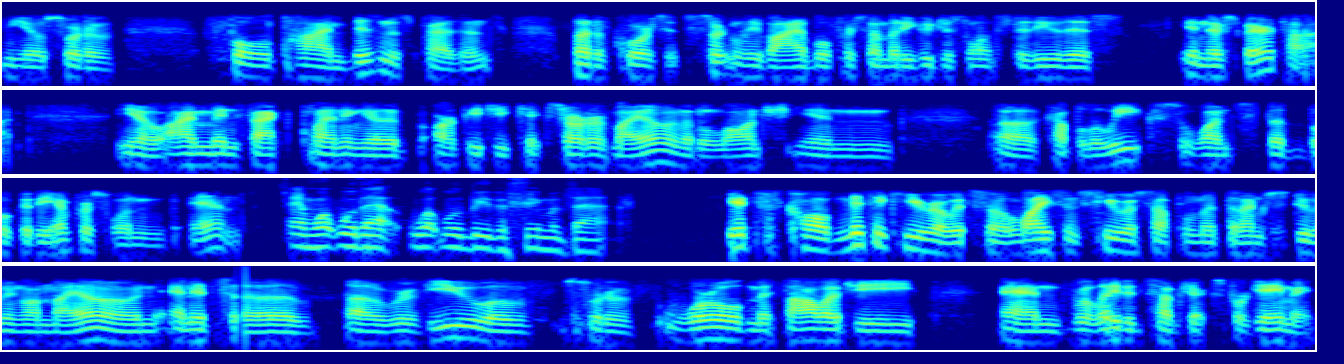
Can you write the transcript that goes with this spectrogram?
you know sort of full-time business presence, but of course it's certainly viable for somebody who just wants to do this in their spare time you know, I'm in fact planning a RPG Kickstarter of my own that'll launch in a couple of weeks once the Book of the Empress one ends. And what will that? What will be the theme of that? It's called Mythic Hero. It's a licensed hero supplement that I'm just doing on my own, and it's a, a review of sort of world mythology and related subjects for gaming.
